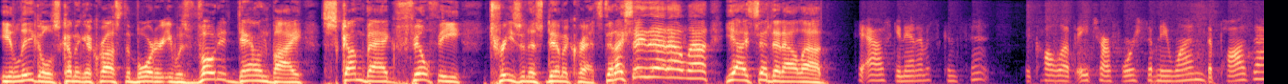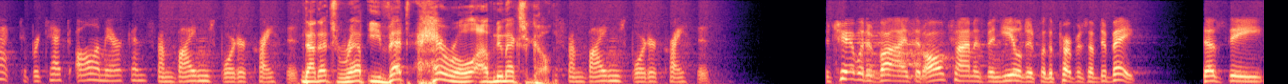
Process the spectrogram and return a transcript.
illegals coming across the border. It was voted down by scumbag, filthy, treasonous Democrats. Did I say that out loud? Yeah, I said that out loud. To ask unanimous consent to call up H.R. 471, the PAUSE Act, to protect all Americans from Biden's border crisis. Now that's Rep. Yvette Herrell of New Mexico. From Biden's border crisis. The chair would advise that all time has been yielded for the purpose of debate. Does the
